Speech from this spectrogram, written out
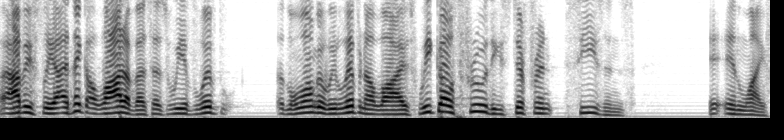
Obviously, I think a lot of us, as we have lived, the longer we live in our lives, we go through these different seasons in life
